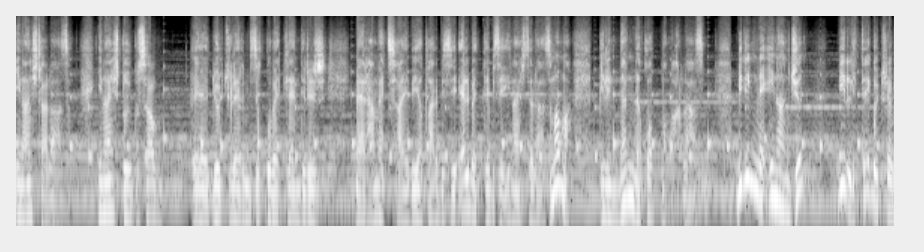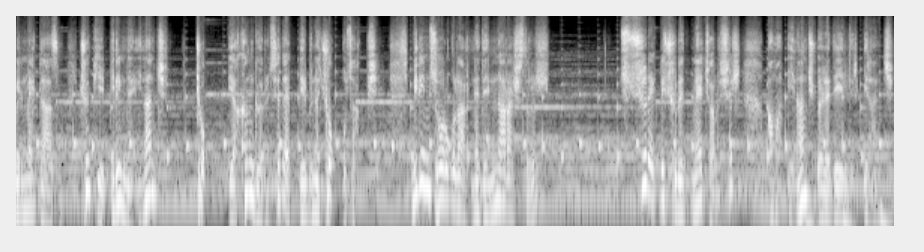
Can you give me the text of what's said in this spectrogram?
İnanç da lazım. İnanç duygusal e, dürtülerimizi kuvvetlendirir, merhamet sahibi yapar bizi. Elbette bize inanç da lazım ama bilimden de kopmamak lazım. Bilimle inancı birlikte götürebilmek lazım. Çünkü bilimle inanç çok yakın görünse de birbirine çok uzak bir şey. Bilim sorgular, nedenini araştırır, sürekli çürütmeye çalışır ama inanç öyle değildir. İnanç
